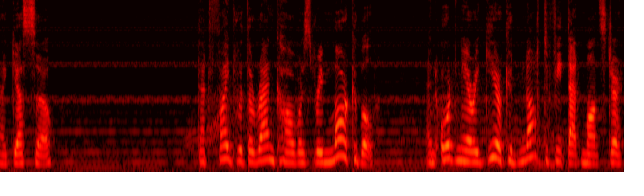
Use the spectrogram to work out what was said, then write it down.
I guess so. That fight with the Rankar was remarkable. An ordinary gear could not defeat that monster,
